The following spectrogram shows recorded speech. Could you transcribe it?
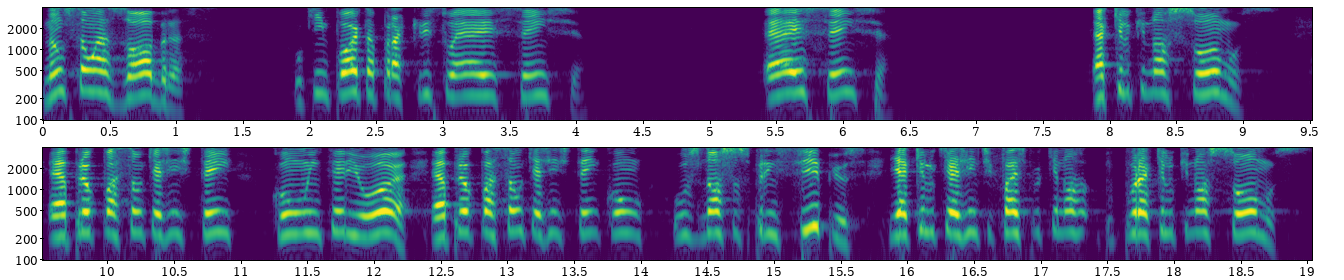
não são as obras. O que importa para Cristo é a essência. É a essência. É aquilo que nós somos. É a preocupação que a gente tem com o interior. É a preocupação que a gente tem com os nossos princípios e aquilo que a gente faz porque nós, por aquilo que nós somos.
